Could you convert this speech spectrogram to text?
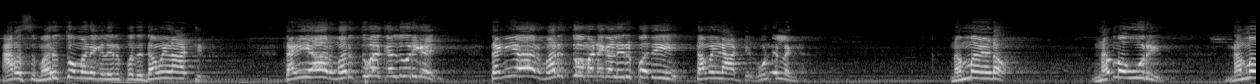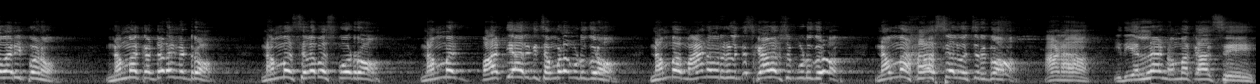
அரசு மருத்துவமனைகள் இருப்பது தமிழ்நாட்டில். தனியார் மருத்துவக் கல்லூரிகள் தனியார் மருத்துவமனைகள் இருப்பது தமிழ்நாட்டில். ஒண்ணு இல்லைங்க. நம்ம இடம் நம்ம ஊரு நம்ம வரி பணம் நம்ம கட்டடம் கட்டுறோம் நம்ம சிலபஸ் போடுறோம் நம்ம வாத்தியாருக்கு சம்பளம் கொடுக்கிறோம் நம்ம மாணவர்களுக்கு ஸ்காலர்ஷிப் கொடுக்கிறோம் நம்ம ஹாஸ்டல் வச்சிருக்கோம். ஆனா இது எல்லாம் நம்ம காசு.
